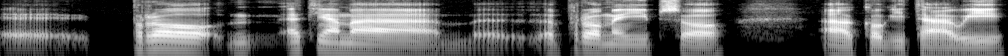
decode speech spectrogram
eh, pro etiam uh, eh, pro me ipso uh, cogitavi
